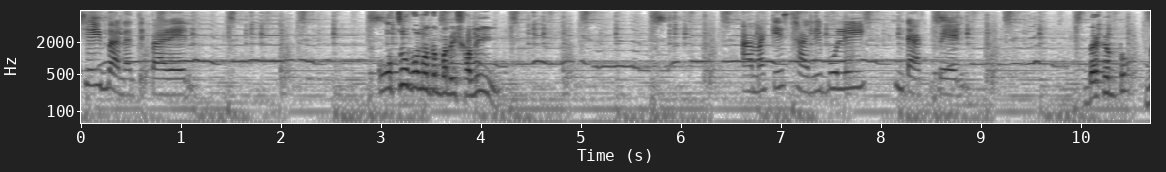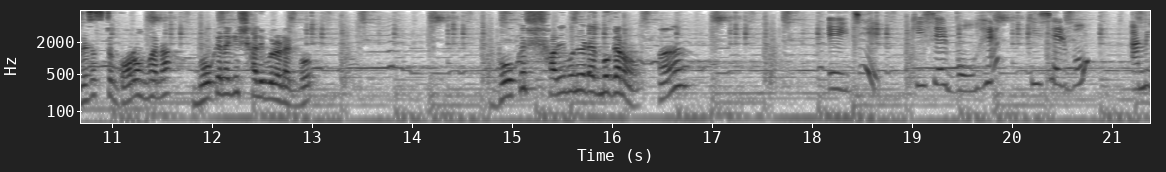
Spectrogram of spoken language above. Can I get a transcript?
সেই বানাতে পারেন। কচু বানাতে পারি শালি। আমাকে শালি বলেই ডাকবেন। দেখেন তো মেজাজটা গরম হয় না বউকে নাকি শালি বলে ডাকবো। বউকে শালি বলে ডাকবো কেন হ্যাঁ? এই যে কিসের বউ হ্যাঁ? কিসের বউ? আমি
